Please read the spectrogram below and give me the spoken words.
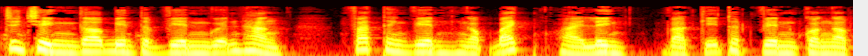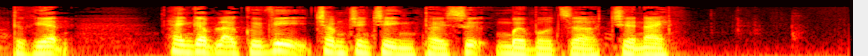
Chương trình do biên tập viên Nguyễn Hằng, phát thanh viên Ngọc Bách, Hoài Linh và kỹ thuật viên Quang Ngọc thực hiện. Hẹn gặp lại quý vị trong chương trình thời sự 11 giờ trưa nay.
